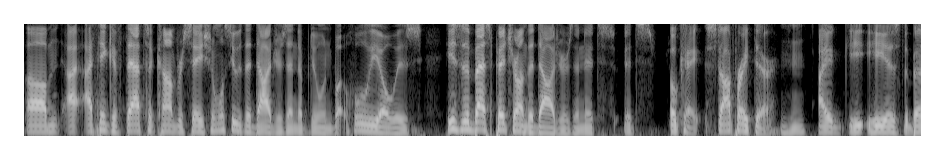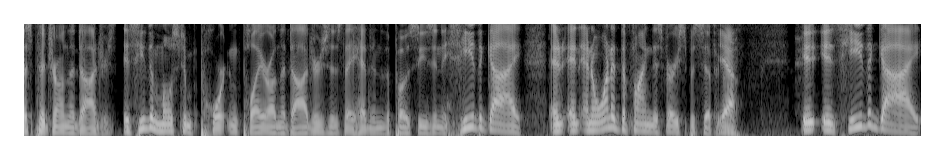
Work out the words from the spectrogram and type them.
um, I, I think if that's a conversation, we'll see what the Dodgers end up doing. But Julio is he's the best pitcher on the Dodgers, and it's it's Okay, stop right there. I he, he is the best pitcher on the Dodgers. Is he the most important player on the Dodgers as they head into the postseason? Is he the guy? And and, and I want to define this very specifically. Yeah. I- Is he the guy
